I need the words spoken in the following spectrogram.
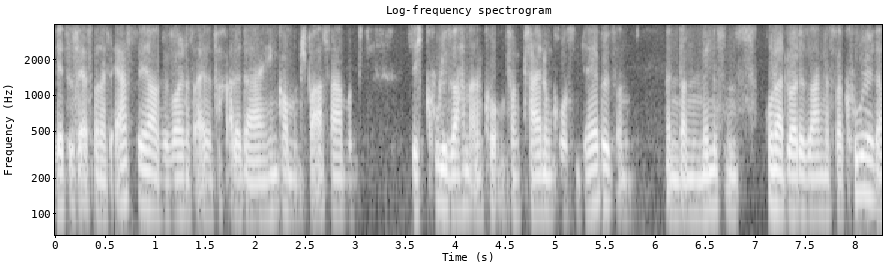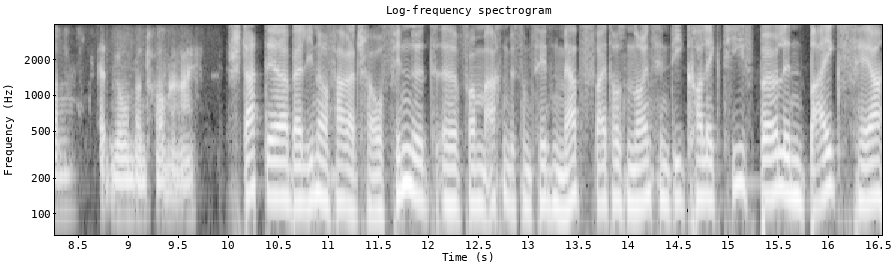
jetzt ist erstmal das erste Jahr und wir wollen, dass einfach alle da hinkommen und Spaß haben und sich coole Sachen angucken von kleinen und großen Labels und wenn dann mindestens 100 Leute sagen, das war cool, dann hätten wir unseren Traum erreicht. Statt der Berliner Fahrradschau findet äh, vom 8. bis zum 10. März 2019 die Kollektiv Berlin Bike Fair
